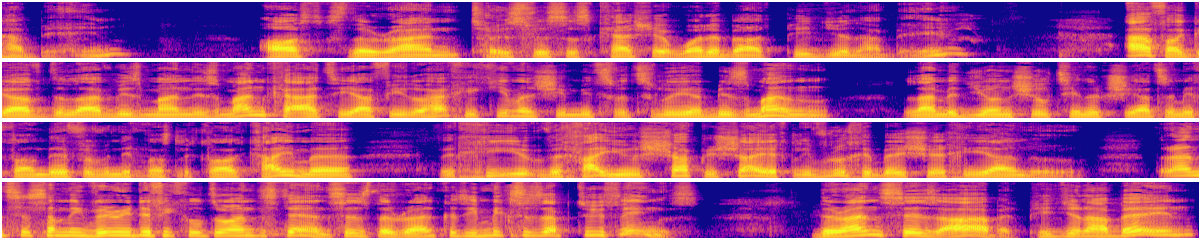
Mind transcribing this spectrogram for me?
Haben asks the Ran Tosfos kasha. What about pidyon haben? Af agav delav isman isman kaati afilu hachi kivan shemitzvah tzeluya bisman lamed yon shel tinuk shiatza michlan defa v'nichnas leklal kaima v'chayu shapi shayich livruchi be'shechiyanu. The Ran says something very difficult to understand, says the Ran, because he mixes up two things. The Ran says, ah, but Pidyon Abein,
